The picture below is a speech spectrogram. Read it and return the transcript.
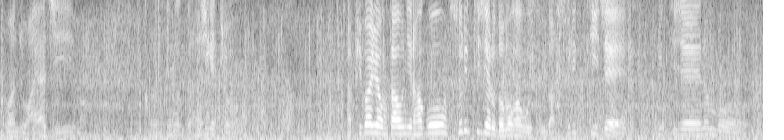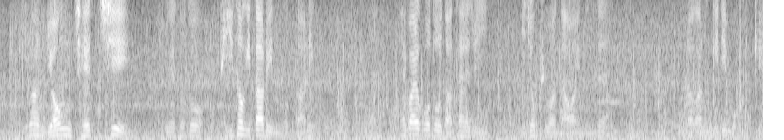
그만 좀 와야지 막 그런 생각들 하시겠죠. 자 피발령 다운일 하고 수리티제로 넘어가고 있습니다. 수리티제 수리티제는 뭐 이러한 령 재치 중에서도 뭐 비석이 따로 있는 것도 아니고 네, 해발고도 나타내준 이- 이정표만 나와 있는데 올라가는 길이 뭐 그렇게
